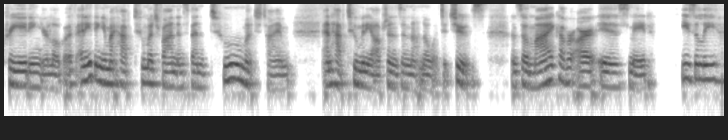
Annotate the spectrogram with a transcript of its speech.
creating your logo. If anything, you might have too much fun and spend too much time and have too many options and not know what to choose. And so my cover art is made easily,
